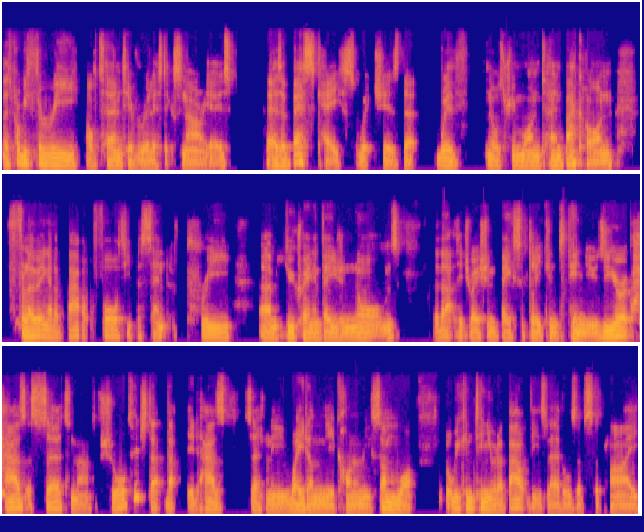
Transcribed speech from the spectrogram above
There's probably three alternative realistic scenarios. There's a best case, which is that with Nord Stream 1 turned back on, flowing at about 40% of pre um, Ukraine invasion norms, that that situation basically continues. Europe has a certain amount of shortage that, that it has certainly weighed on the economy somewhat, but we continue at about these levels of supply,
